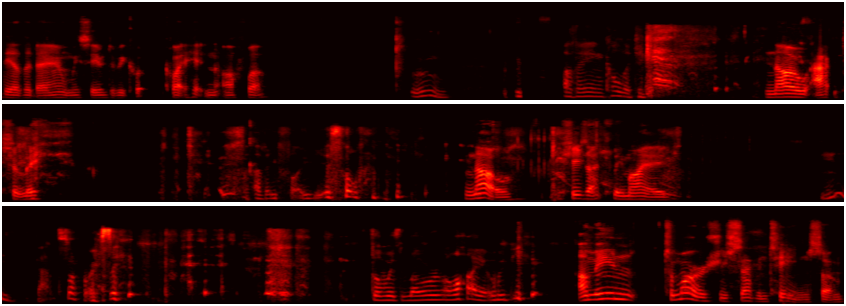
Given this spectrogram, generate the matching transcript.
the other day, and we seemed to be qu- quite hitting it off well. Ooh, are they in college again? No, actually, are they five years old? no. She's actually my age. mm, that's surprising. it's always lower or higher with you. I mean, tomorrow she's seventeen, so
